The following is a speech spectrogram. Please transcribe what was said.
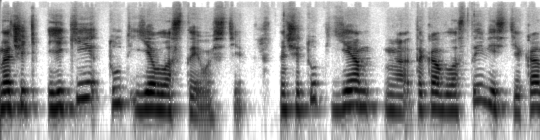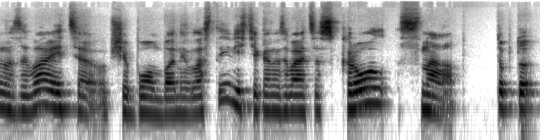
Значить, які тут є властивості? Значить, Тут є така властивість, яка називається взагалі бомба, не властивість, яка називається scroll snap. Тобто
